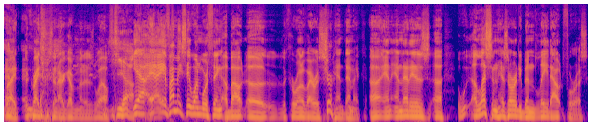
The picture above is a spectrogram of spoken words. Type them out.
And- right, and- a crisis in our government as well. Yeah. yeah. If I may say one more thing about uh, the coronavirus pandemic, uh, and and that is uh, a lesson has already been laid out for us,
